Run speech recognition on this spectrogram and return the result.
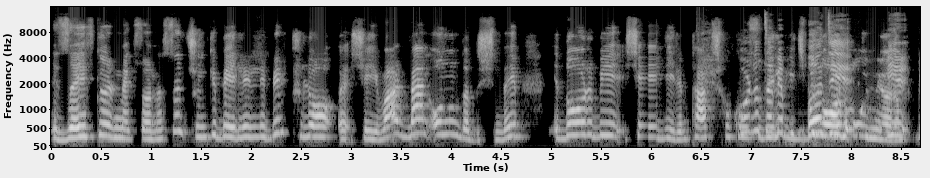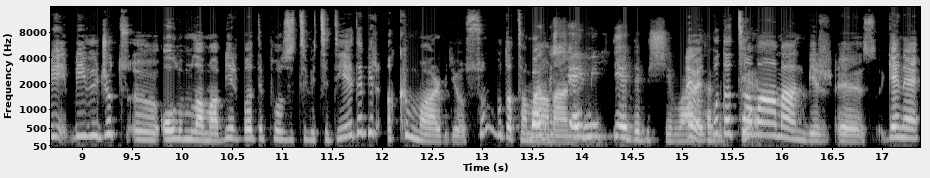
E, zayıf görünmek zorundasın çünkü belirli bir kilo e, şeyi var. Ben onun da dışındayım. E, doğru bir şey değilim. Tartışma konusu Burada tabii Hiçbir body, bir, bir, bir vücut e, olumlama, bir body positivity diye de bir akım var biliyorsun. Bu da tamamen... Body shaming diye de bir şey var Evet bu da ki. tamamen bir e, gene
